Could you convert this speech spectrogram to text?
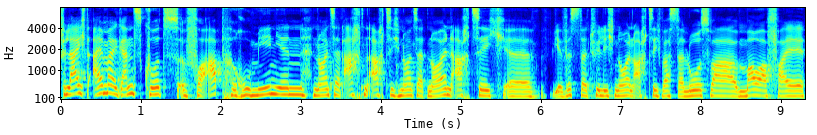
Vielleicht einmal ganz kurz äh, vorab. Rumänien 1988, 1989. Äh, ihr wisst natürlich 89, was da los war. Mauerfall,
